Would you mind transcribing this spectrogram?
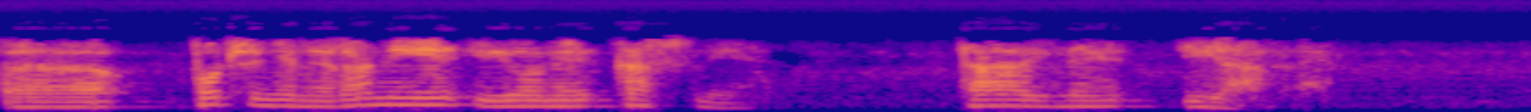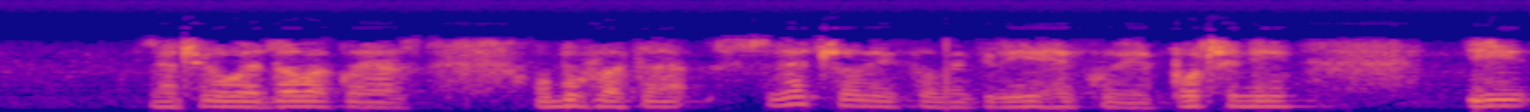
E, počinjene ranije i one kasnije tajne i javne. Znači ovo je doba koja obuhvata sve čovjekove grijehe koje počini i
